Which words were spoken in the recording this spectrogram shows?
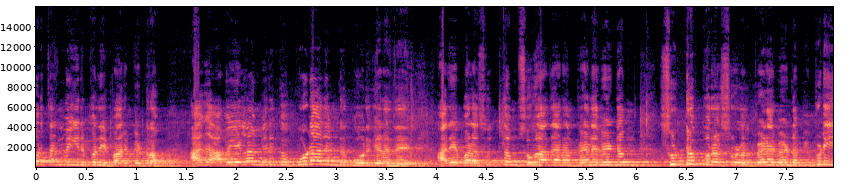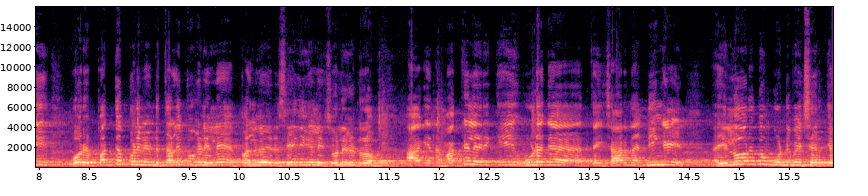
ஒரு தன்மை இருப்பதை பார்க்கின்றோம். ஆக அவையெல்லாம் இருக்கக்கூடாது என்று கூறுகிறது. அதே போல சுத்தம் சுகாதாரம் பேண வேண்டும் சுற்றுப்புற சூழல் பேண வேண்டும். இப்படி ஒரு பத்து பன்னிரண்டு தலைப்புகளிலே பல்வேறு செய்திகளை சொல்லுகின்றோம். ஆக இந்த மக்கள் அறிக்கை ஊடகத்தை சார்ந்த நீங்கள் எல்லோருக்கும் கொண்டு போய் சேர்க்க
